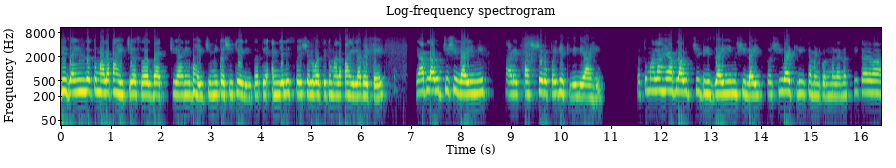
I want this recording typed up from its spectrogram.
डिझाईन जर तुम्हाला पाहायची असेल बॅकची आणि भाईची मी कशी केली तर ते अंजली स्पेशलवरती तुम्हाला पाहायला भेटेल. या ब्लाऊजची शिलाई मी साडेपाचशे रुपये घेतलेली आहे. तर तुम्हाला ह्या ब्लाऊजची डिझाईन शिलाई कशी वाटली कमेंट करून मला नक्की कळवा.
